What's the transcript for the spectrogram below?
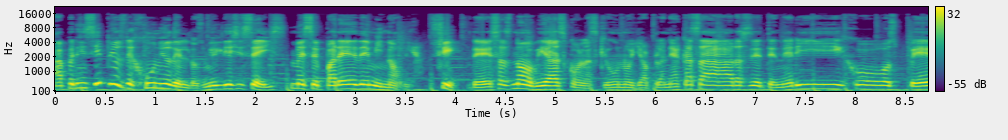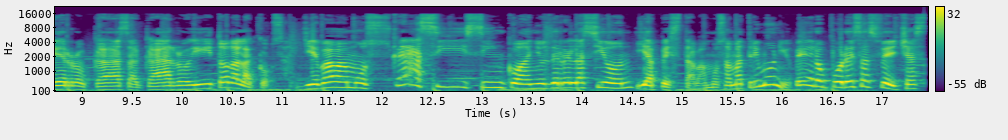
a principios de junio del 2016 me separé de mi novia. Sí, de esas novias con las que uno ya planea casarse, tener hijos, perro, casa, carro y toda la cosa. Llevábamos casi 5 años de relación y apestábamos a matrimonio. Pero por esas fechas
